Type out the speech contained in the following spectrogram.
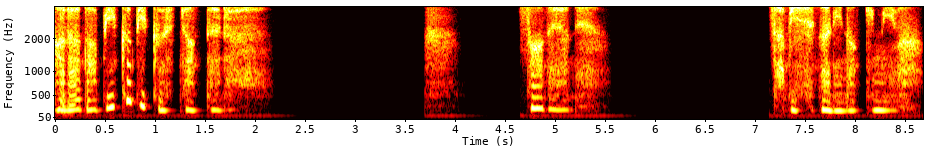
体ビクビクしちゃってる。そうだよね。寂しがりの君は、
